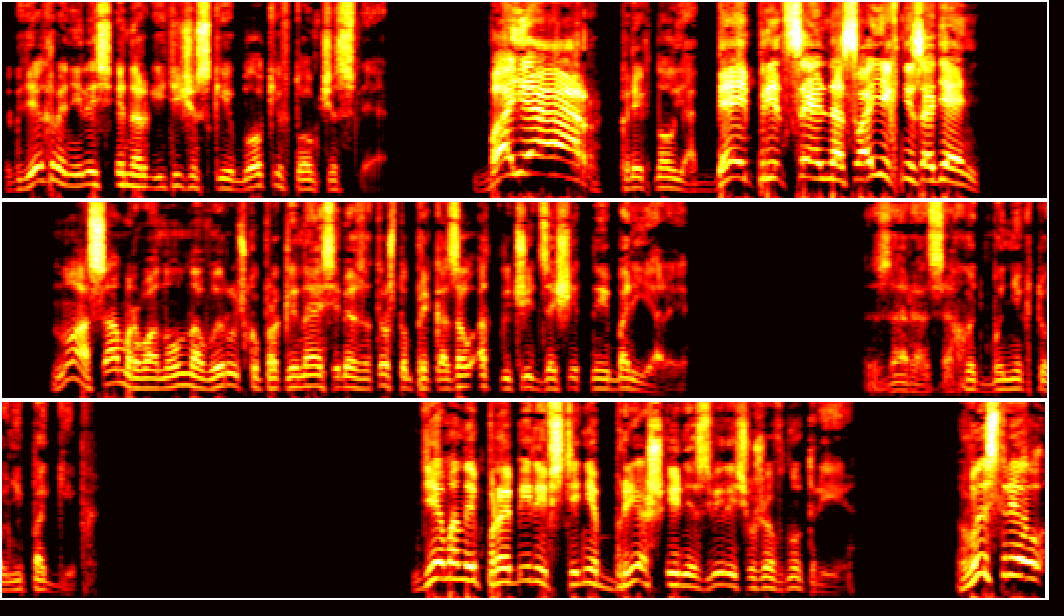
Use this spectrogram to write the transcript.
где хранились энергетические блоки в том числе. «Бояр!» — крикнул я. «Бей прицельно, своих не задень!» Ну, а сам рванул на выручку, проклиная себя за то, что приказал отключить защитные барьеры. Зараза, хоть бы никто не погиб. Демоны пробили в стене брешь и резвились уже внутри. Выстрел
